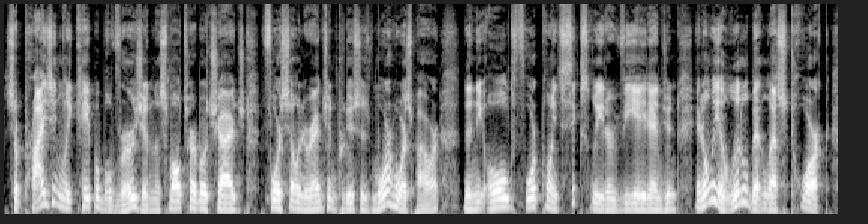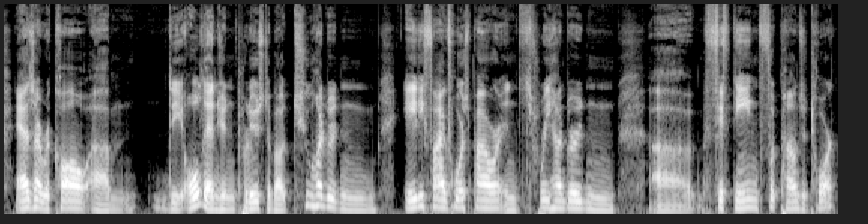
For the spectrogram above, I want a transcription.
surprisingly capable version. The small turbocharged four cylinder engine produces more horsepower than the old 4.6 liter V8 engine and only a little bit less torque. As I recall, um, the old engine produced about 285 horsepower and 300 and uh, 15 foot pounds of torque,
